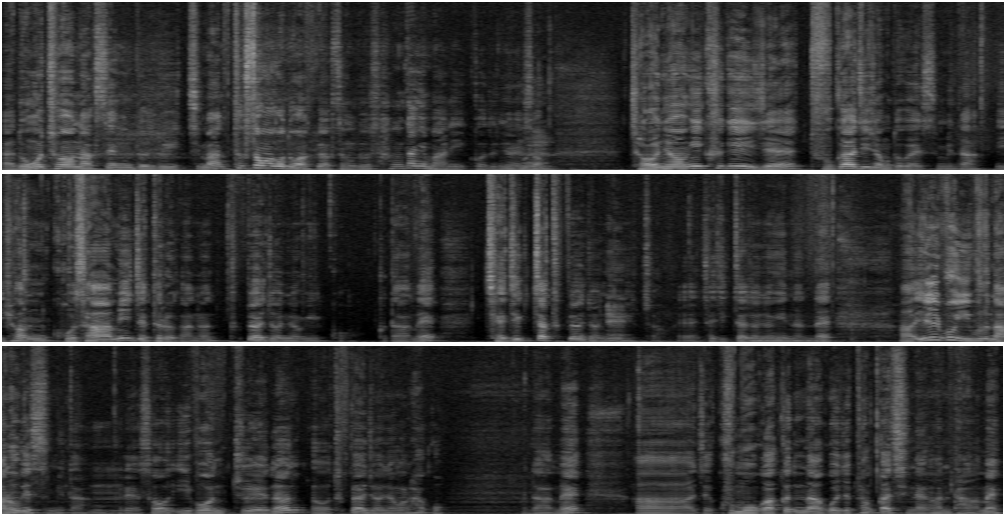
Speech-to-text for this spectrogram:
아, 농어촌 학생들도 있지만 특성화 고등학교 학생도 상당히 많이 있거든요. 그래서 네. 전형이 크게 이제 두 가지 정도가 있습니다. 이현 고3이 이제 들어가는 특별 전형이 있고 그 다음에 재직자 특별 전형이 예. 있죠. 예, 재직자 전형이 있는데 아, 1부, 2부로 나누겠습니다. 음. 그래서 이번 주에는 어, 특별 전형을 하고 그 다음에 아, 이제 구모가 끝나고 이제 평가 진행한 다음에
